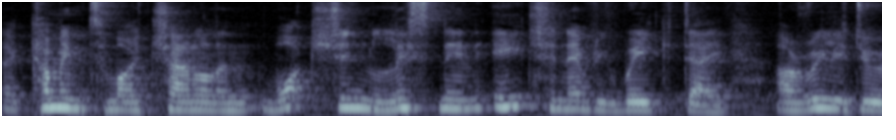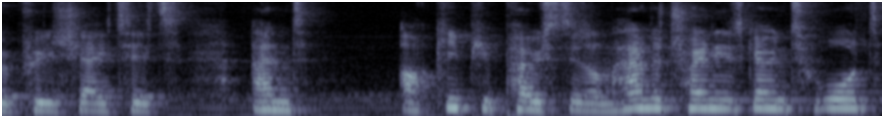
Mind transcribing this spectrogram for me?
uh, coming to my channel and watching, listening each and every weekday. I really do appreciate it. And I'll keep you posted on how the training is going towards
